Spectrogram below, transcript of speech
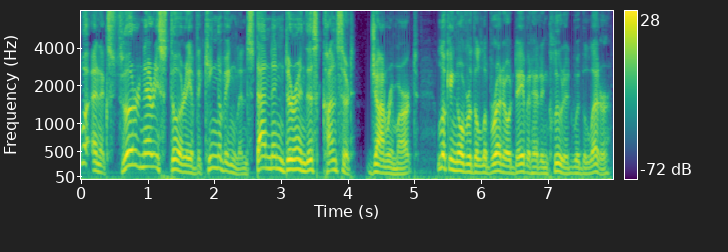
What an extraordinary story of the King of England standing during this concert, John remarked, looking over the libretto David had included with the letter.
